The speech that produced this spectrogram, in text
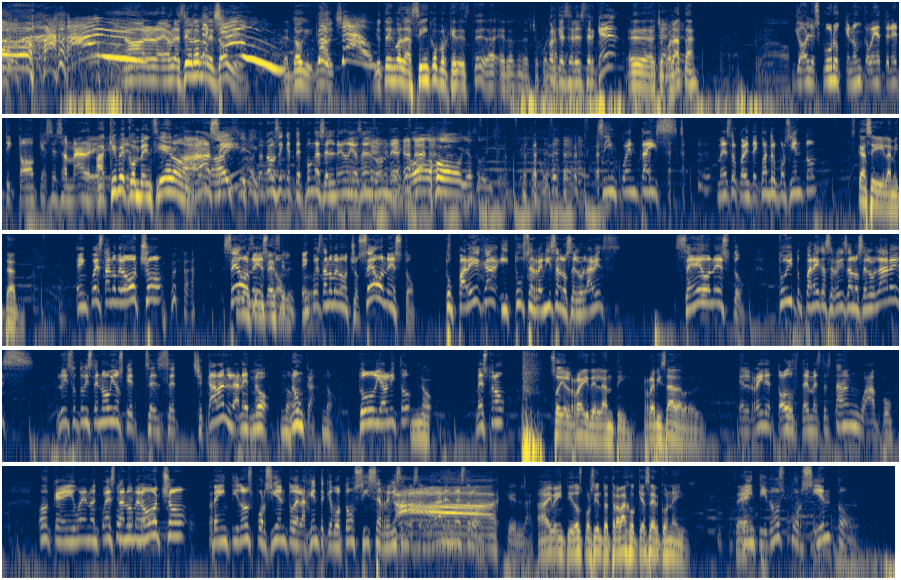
no. No, no, no, no, estoy hablando del doggy. Del doggy. No, yo tengo las cinco porque este era, era de la chocolate. Porque se les qué? Era la chocolata. Yo les juro que nunca voy a tener TikTok, ¿qué es esa madre? Aquí me convencieron. Ah, ¿sí? Ay, sí. Tratamos de que te pongas el dedo, ya sabes dónde. Oh, ya se lo hizo. 50 y... Maestro, 44%. Es casi la mitad. Encuesta número 8. Sé honesto. imbéciles todos. Encuesta número 8. Sé honesto. ¿Tu pareja y tú se revisan los celulares? Sé honesto. ¿Tú y tu pareja se revisan los celulares? Luis, ¿tú tuviste novios que se, se checaban? La neta. No, no. Nunca. No. ¿Tú, Diablito? No. Maestro, Soy el rey del anti. Revisada, Brody. el rey de todo usted, maestro. Es tan guapo. Ok, bueno, encuesta número 8. 22% de la gente que votó sí se revisan los celulares, maestro. Ah, que la... Hay 22% de trabajo que hacer con ellos. Sí. 22%.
